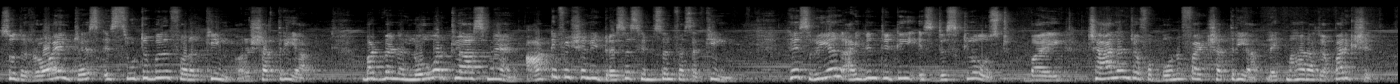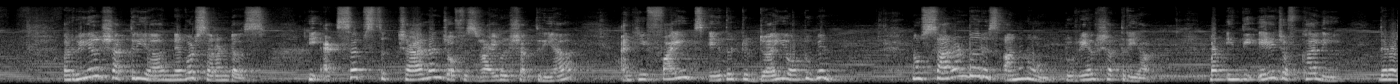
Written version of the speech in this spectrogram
So the royal dress is suitable for a king or a kshatriya. But when a lower class man artificially dresses himself as a king, his real identity is disclosed by challenge of a bona fide kshatriya like Maharaja Parikshit. A real kshatriya never surrenders. He accepts the challenge of his rival kshatriya and he fights either to die or to win. Now, surrender is unknown to real Kshatriya, but in the age of Kali, there are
